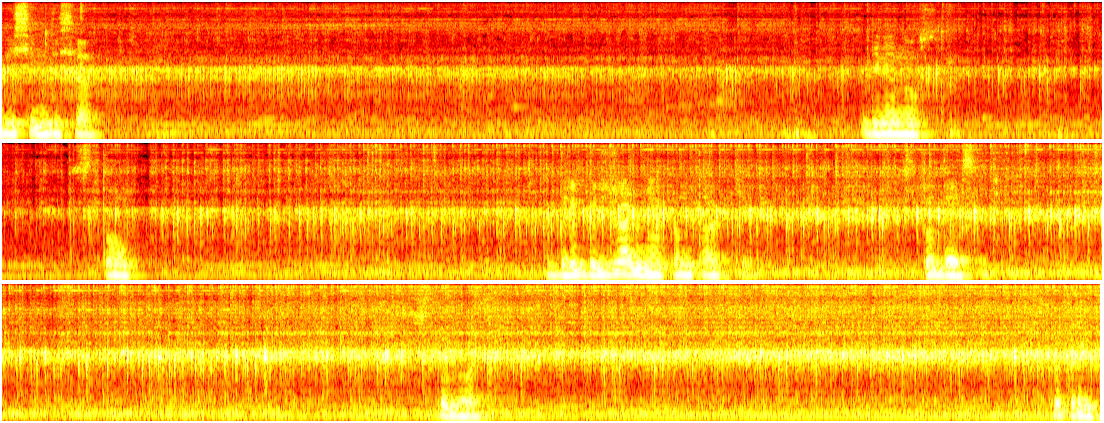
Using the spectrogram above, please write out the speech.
Вісімдесят. Девяносто. Сто. Дребезжання контактів. 110. 120. 130.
